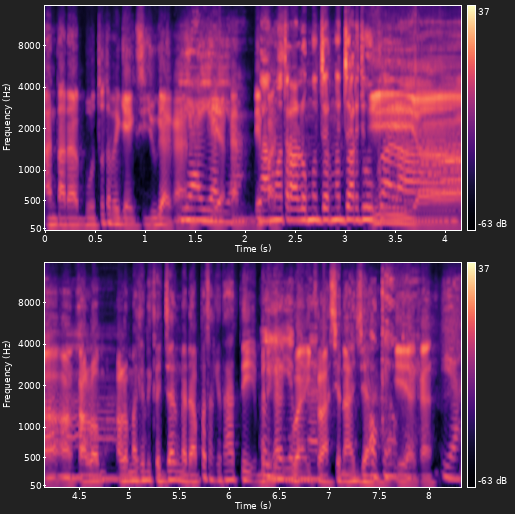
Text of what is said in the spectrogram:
antara butuh tapi gengsi juga kan. Iya, iya, iya. kan? Dia Gak mau terlalu ngejar-ngejar juga lah. Iya, kalau kalau makin dikejar nggak dapat sakit hati. Oh, iya, Mendingan iya, gue ikhlasin aja, Oke, oke. iya kan. Iya.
